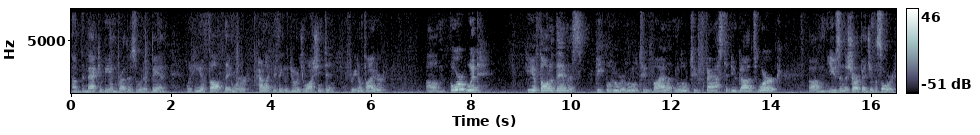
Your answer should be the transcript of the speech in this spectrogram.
of the Maccabean brothers would have been. Would he have thought they were kind of like we think of George Washington, freedom fighter? Um, or would he have thought of them as people who were a little too violent and a little too fast to do God's work um, using the sharp edge of a sword?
